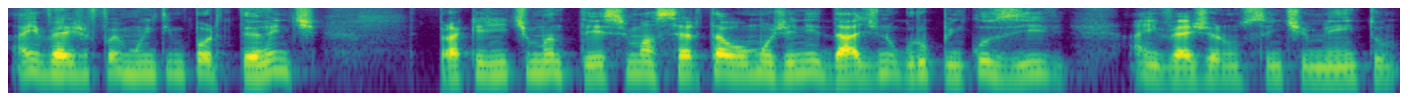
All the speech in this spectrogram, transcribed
a inveja foi muito importante para que a gente mantesse uma certa homogeneidade no grupo. Inclusive, a inveja era um sentimento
